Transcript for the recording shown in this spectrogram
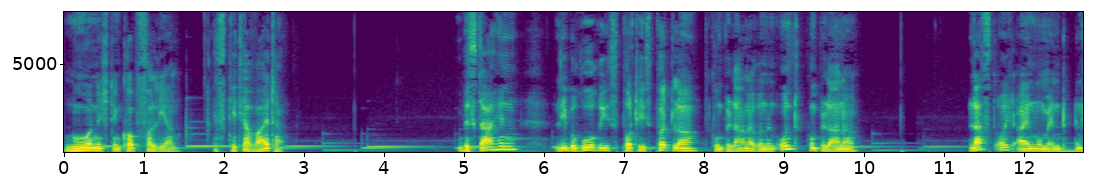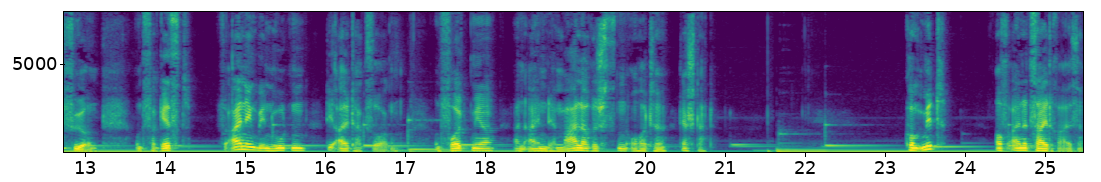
Nur nicht den Kopf verlieren. Es geht ja weiter. Bis dahin, liebe Ruris, Pottis, Pöttler, Kumpelanerinnen und Kumpelaner, Lasst euch einen Moment entführen und vergesst für einige Minuten die Alltagssorgen und folgt mir an einen der malerischsten Orte der Stadt. Kommt mit auf eine Zeitreise,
